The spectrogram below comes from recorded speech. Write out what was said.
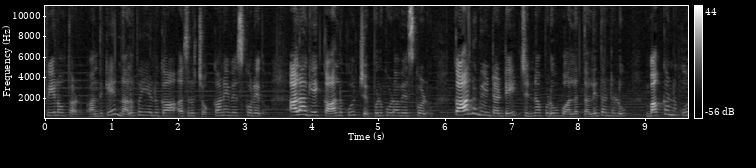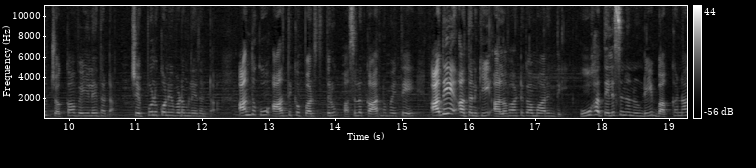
ఫీల్ అవుతాడు. అందుకే నలభై ఏళ్ళుగా అసలు చొక్కానే వేసుకోలేదు. అలాగే కాళ్ళకు చెప్పులు కూడా వేసుకోడు. కారణం ఏంటంటే చిన్నప్పుడు వాళ్ళ తల్లిదండ్రులు బక్కన్నకు చొక్కా వేయలేదట. చెప్పులు కొనివ్వడం లేదంట. అందుకు ఆర్థిక పరిస్థితులు అసలు కారణమైతే అదే అతనికి అలవాటుగా మారింది. ఊహ తెలిసిన నుండి బక్కన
